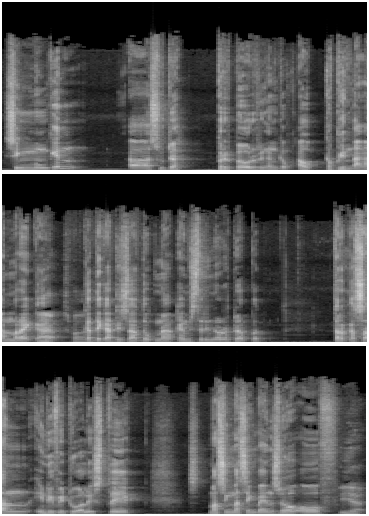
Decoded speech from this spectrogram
sing mungkin eh, sudah berbaur dengan ke- kebintangan mereka sepakat. ketika disatu nah chemistry ini udah dapet terkesan individualistik masing-masing pengen show off Iya,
